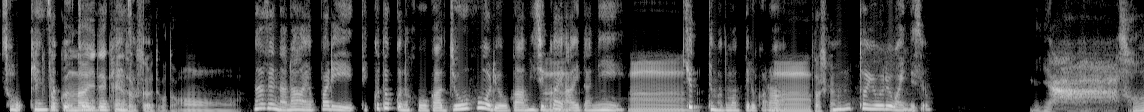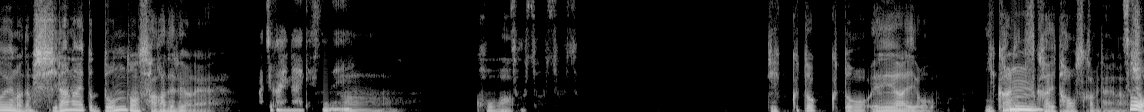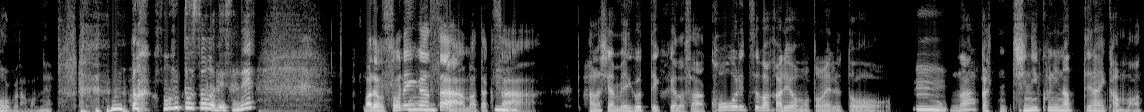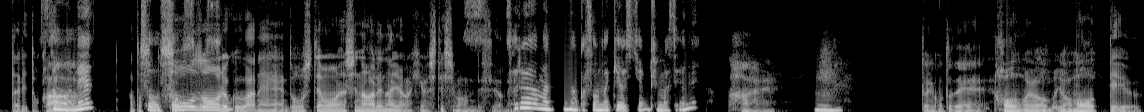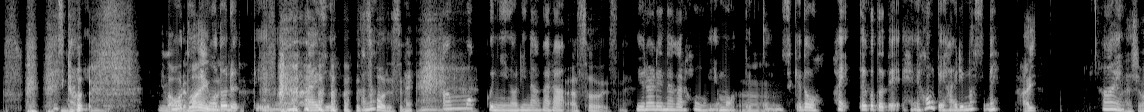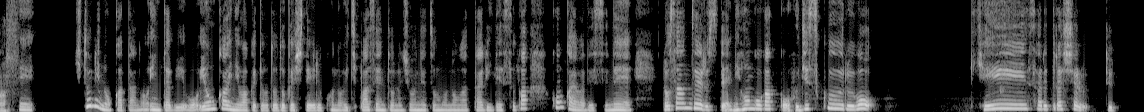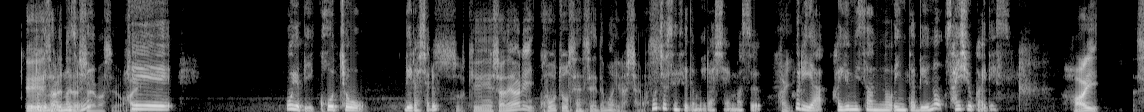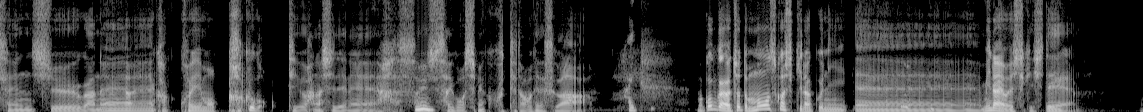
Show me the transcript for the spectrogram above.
そう、検索、情内で報検検索するっ索。てこと？なぜなら、やっぱり TikTok の方が情報量がう短いん。間にキュッん。てまとまってるかうら、ーん、確かに。ほんと容量がいいんですよ。いやー、そういうのでも知らないとどんどん差が出るよね。間違いないですうね。ん。怖っ。そうそうそうそう。TikTok と AI をいかに使い倒すかみたいな勝負だもんね。本当 本当そうですね。まあでもそれがさ、またさ、話が巡っていくけどさ、効率ばかりを求めると、うん。なんか血肉になってない感もあったりとそうか、ね。あとその想像力がね、どうしても養われないような気がしてしまうんですよね。それはまあ、なんかそんな気がししますよね。はい。うん。ということで、本を読読もうっていう。今俺迷子戻るなっっていうのがね、大事かたな。そうですね。ハンモックに乗りながら、あ、そうですね。揺られながら本を読もうっていうことなんですけど、はい。ということで、えー本編入りますね。はい。はいお願。いします。えー一人の方のインタビューを4回に分けてお届けしているこの1%の情熱物語ですが、今回はですね、ロサンゼルスで日本語学校富士スクールを経営されてらっしゃるっていうことえでもありますよね。しゃいますよ。はい。経営および校長でいらっしゃる？そう経営者であり、校長先生でもいらっしゃいます。校長先生でもいらっしゃいます。はい。古谷あゆみさんのインタビューの最終回です。はい。先週がね、えーかっこいいもう覚悟っていう話でね、最うん。最後を締めくくってたわけですが、はい。まあ、今回はちょっともう少し気楽に、えー未来を意識して、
